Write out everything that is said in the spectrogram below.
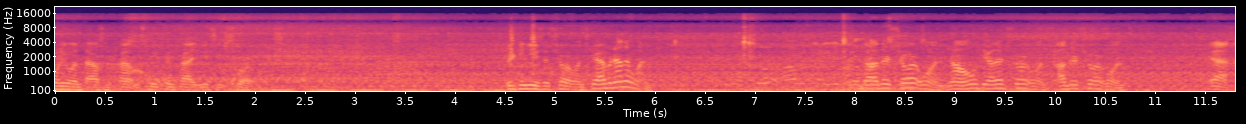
21,000 pounds. We can probably use these short ones. We can use the short ones. Grab another one. Sure, I was gonna use The other short one. No, the other short one. Other short one. Yeah.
